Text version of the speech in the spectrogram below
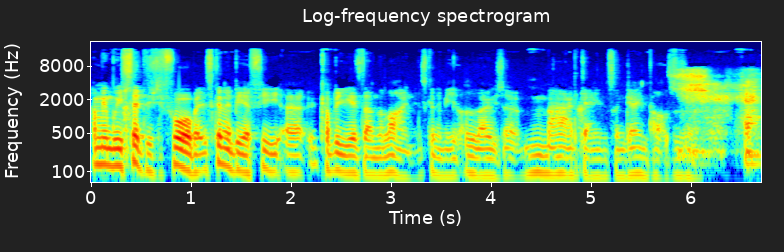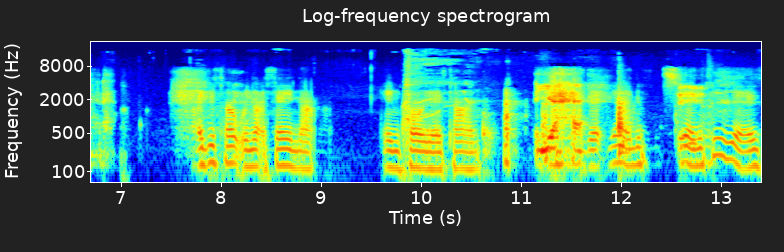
I mean, we've said this before, but it's going to be a few, uh, a couple of years down the line. It's going to be loads of mad games on Game Pass. I just hope we're not saying that in four years' time. yeah. Yeah, in, yeah, in a few years.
